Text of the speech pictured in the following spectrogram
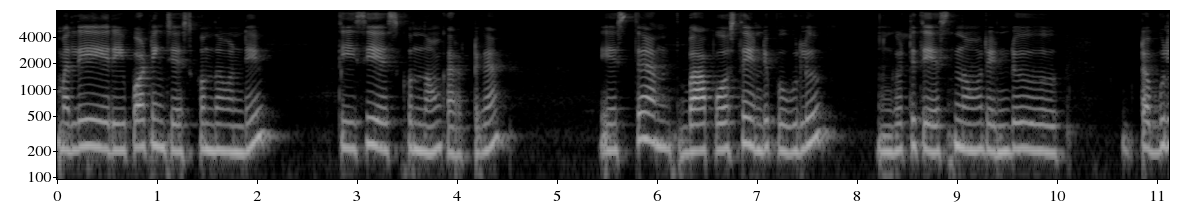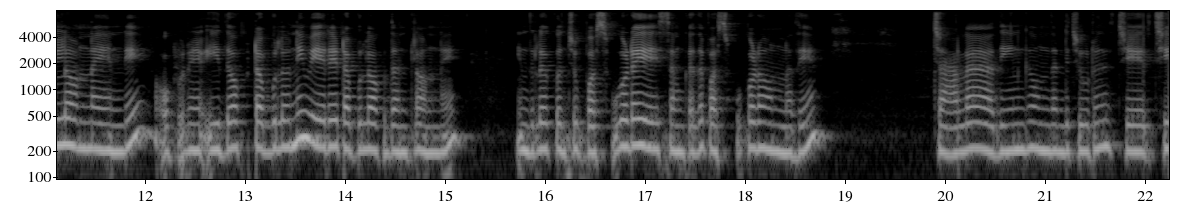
మళ్ళీ రీపాటింగ్ చేసుకుందామండి. తీసి వేసుకుందాం కరెక్ట్గా. వేస్తే అంత బాగా పోస్తాయండి పువ్వులు. ఇంకొకటి తీస్తున్నాం రెండు టబ్బుల్లో ఉన్నాయండి. ఒక ఇదొక టబ్బులోని వేరే టబ్బులో ఒక దాంట్లో ఉన్నాయి. ఇందులో కొంచెం పసుపు కూడా వేసాం కదా పసుపు కూడా ఉన్నది. చాలా దీనిగా ఉందండి చూడండి చేర్చి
